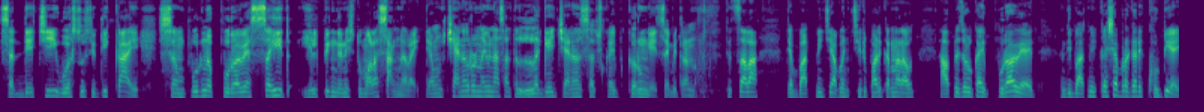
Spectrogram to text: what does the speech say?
सध्याची वस्तुस्थिती काय संपूर्ण पुराव्यासहित हेल्पिंग गणेश तुम्हाला सांगणार आहे. त्यामुळे चॅनलवर नवीन असाल तर लगेच चॅनल सबस्क्राईब करून घ्यायचं आहे मित्रांनो. तर चला त्या बातमीची आपण चिरफाड करणार आहोत. आपल्याजवळ काही पुरावे आहेत आणि ती बातमी कशा प्रकारे खोटी आहे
